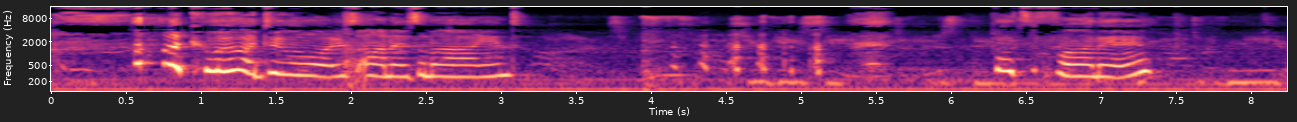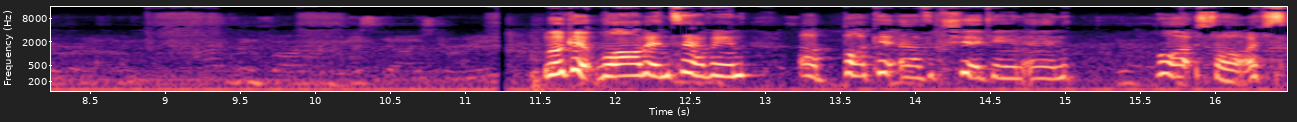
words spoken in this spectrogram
the clue is on his mind. That's funny. Look at Walden's having a bucket of chicken and hot sauce.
